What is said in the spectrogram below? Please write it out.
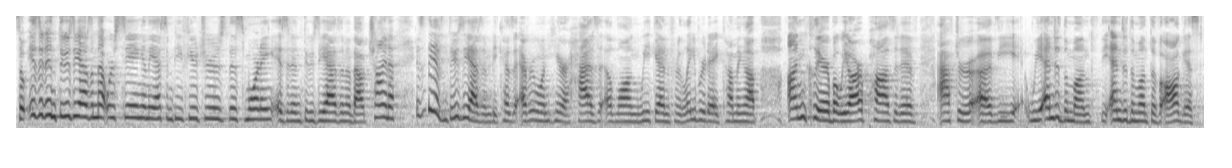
So is it enthusiasm that we're seeing in the S&P futures this morning? Is it enthusiasm about China? Is it the enthusiasm because everyone here has a long weekend for Labor Day coming up? Unclear, but we are positive after uh, the we ended the month, the end of the month of August,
